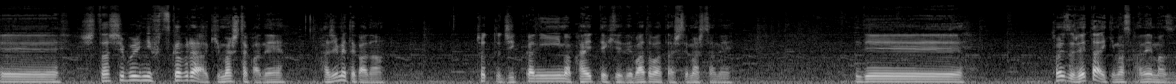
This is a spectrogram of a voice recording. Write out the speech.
えー、久しぶりに2日ぐらい空きましたかね。初めてかな。ちょっと実家に今帰ってきててバタバタしてましたね。でとりあえずレターいきますかねまず。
